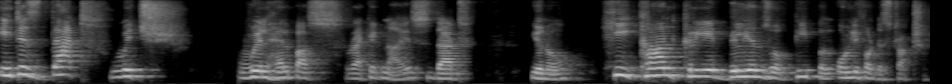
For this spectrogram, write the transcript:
it is that which will help us recognize that, you know, he can't create billions of people only for destruction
